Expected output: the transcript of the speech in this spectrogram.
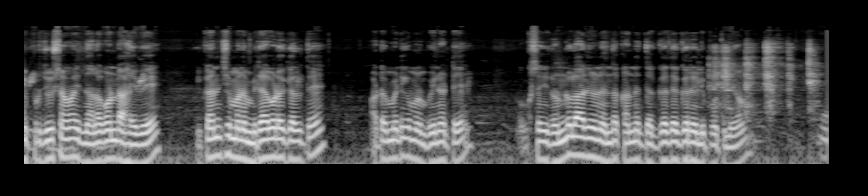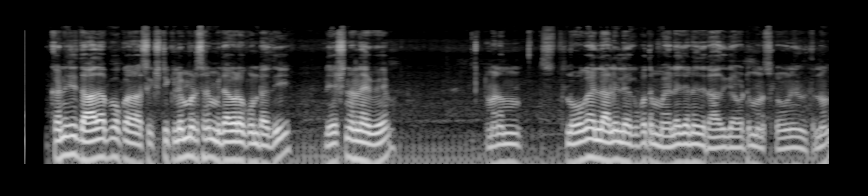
ఇప్పుడు చూసామా ఇది నల్గొండ హైవే. ఇక్కడ నుంచి మనం మిరాగూడకి వెళ్తే ఆటోమేటిక్గా మనం పోయినట్టే. ఒకసారి రెండు లారీలు ఎందుకంటే దగ్గర దగ్గర వెళ్ళిపోతున్నాం ఇక్కడ నుంచి దాదాపు ఒక సిక్స్టీ కిలోమీటర్స్ మిరాగూడకు ఉంటుంది. National highway. మనం స్లోగా వెళ్ళాలి లేకపోతే మైలేజ్ అనేది రాదు కాబట్టి మనం స్లోగా వెళ్తున్నాం.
